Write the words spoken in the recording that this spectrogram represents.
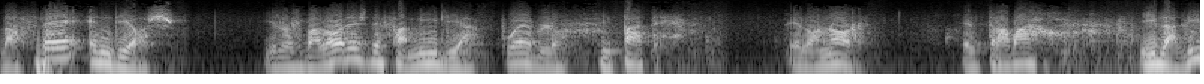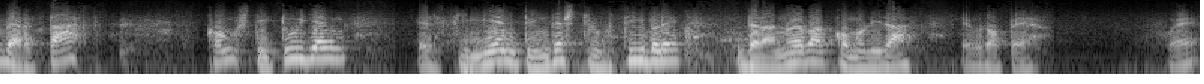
la fe en Dios y los valores de familia, pueblo y patria, el honor, el trabajo y la libertad constituyen el cimiento indestructible de la nueva comunidad europea. Fue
